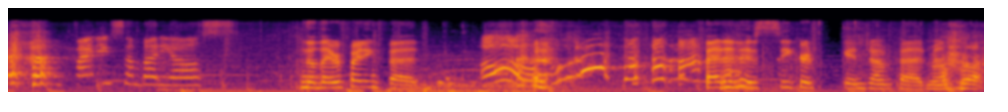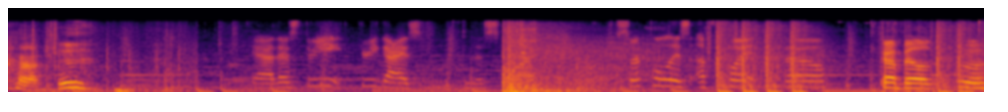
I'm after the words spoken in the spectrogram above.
I'm fighting somebody else. No, they were fighting Fed. Oh! Fed and his secret fucking jump pad, man. yeah, there's three three guys in this squad. Circle is afoot, though. Got build. Ooh.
